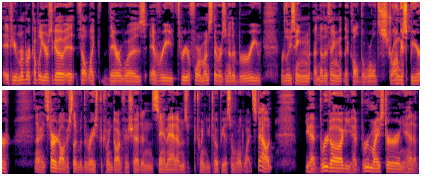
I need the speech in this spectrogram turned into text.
if you remember a couple years ago, it felt like there was every three or four months there was another brewery releasing another thing that they called the world's strongest beer. I mean, it started obviously with the race between Dogfish Head and Sam Adams between Utopias and Worldwide Stout. You had Brewdog, you had Brewmeister, and you had a,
